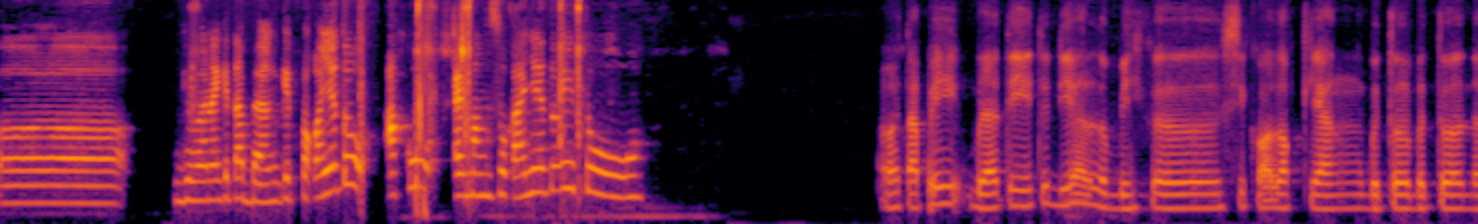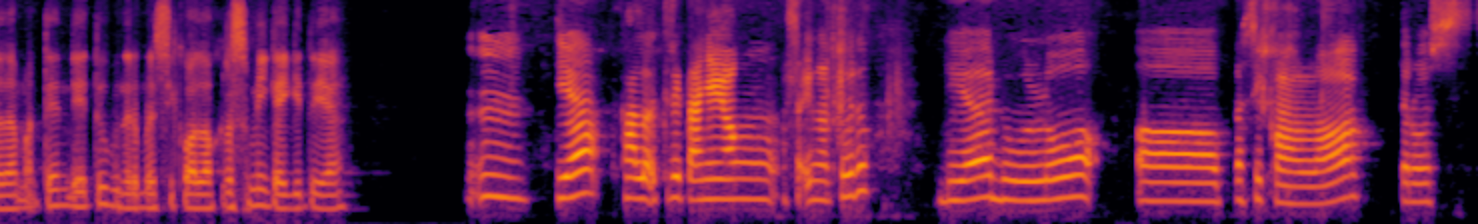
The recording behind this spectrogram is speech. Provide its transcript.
uh, gimana kita bangkit. Pokoknya tuh aku emang sukanya tuh itu. Oh, tapi berarti itu dia lebih ke psikolog yang betul-betul dalam artian dia itu benar-benar psikolog resmi kayak gitu ya? Mm, dia kalau ceritanya yang seingatku itu dia dulu uh, psikolog, terus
